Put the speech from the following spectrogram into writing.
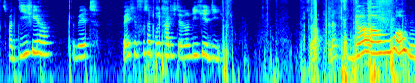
Jetzt war die hier mit. Welche Fußabdrücke hatte ich denn noch nie? Hier die. Let's go.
